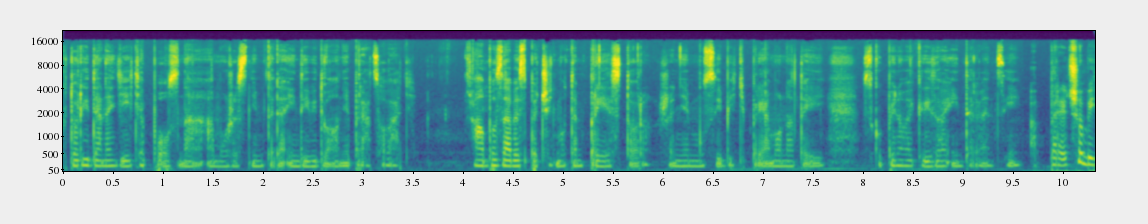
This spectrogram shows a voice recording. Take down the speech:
ktorý dané dieťa pozná a môže s ním teda individuálne pracovať alebo zabezpečiť mu ten priestor, že nemusí byť priamo na tej skupinovej krízovej intervencii. A prečo by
